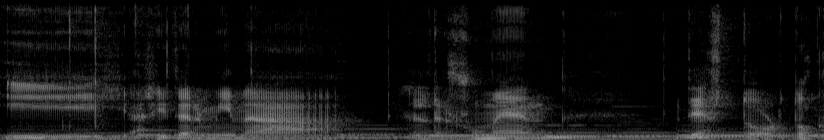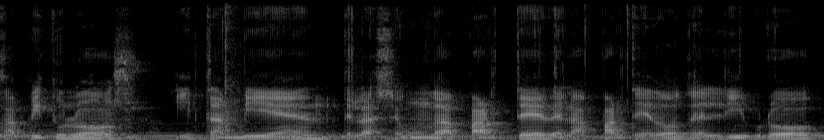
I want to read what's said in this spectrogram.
Y así termina el resumen de estos dos capítulos y también de la segunda parte, de la parte 2 del libro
